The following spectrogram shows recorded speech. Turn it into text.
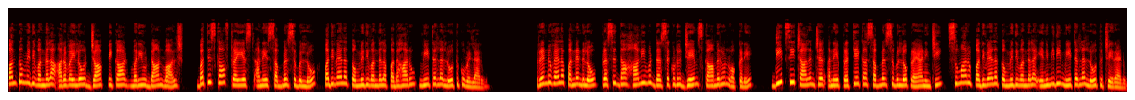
పంతొమ్మిది వందల అరవైలో జాక్ పికార్డ్ మరియు డాన్ వాల్ష్ బతిస్కాఫ్ ట్రయెస్ట్ అనే సబ్మెర్సిబుల్లో పదివేల తొమ్మిది వందల పదహారు మీటర్ల లోతుకు వెళ్ళారు. రెండు వేల పన్నెండులో ప్రసిద్ధ హాలీవుడ్ దర్శకుడు జేమ్స్ కామెరూన్ ఒక్కడే డీప్ సీ ఛాలెంజర్ అనే ప్రత్యేక సబ్మెర్సిబుల్లో ప్రయాణించి సుమారు పదివేల తొమ్మిది వందల ఎనిమిది మీటర్ల లోతు చేరాడు.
